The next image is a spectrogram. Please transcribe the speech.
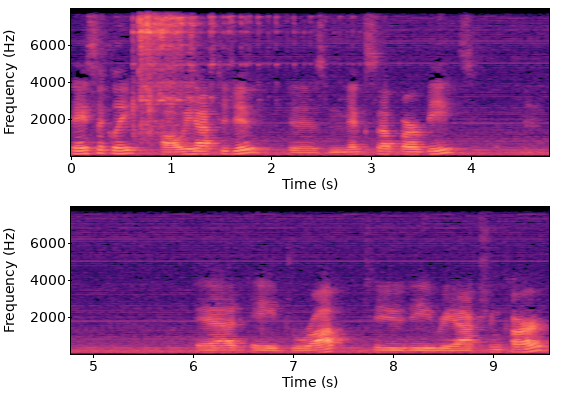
basically, all we have to do is mix up our beads, add a drop to the reaction card,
